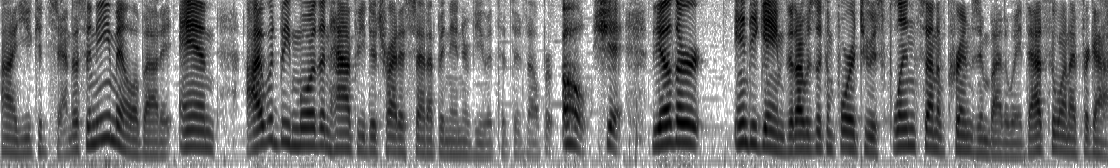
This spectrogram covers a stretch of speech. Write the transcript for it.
Uh, you could send us an email about it, and I would be more than happy to try to set up an interview with the developer. Oh shit! The other indie game that I was looking forward to is Flynn Son of Crimson, by the way. That's the one I forgot.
